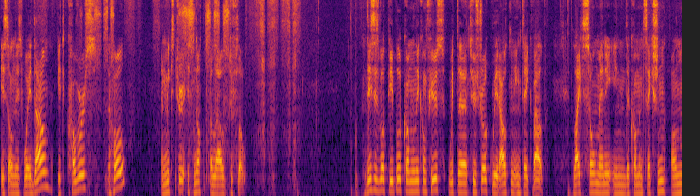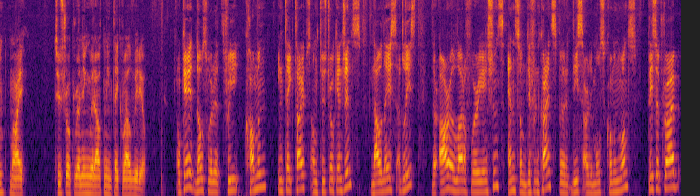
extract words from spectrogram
is on its way down, it covers the hole and mixture is not allowed to flow. This is what people commonly confuse with the two-stroke without an intake valve like so many in the comment section on my two-stroke running without an intake valve video. Okay, those were the three common intake types on two-stroke engines, nowadays at least. There are a lot of variations and some different kinds, but these are the most common ones. Please subscribe.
